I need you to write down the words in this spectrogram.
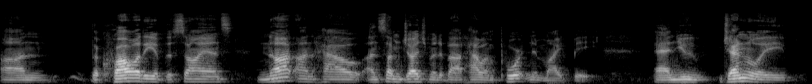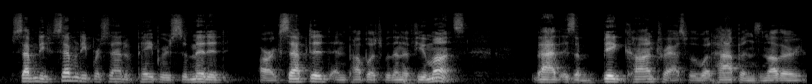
on the quality of the science, not on how on some judgment about how important it might be. And you generally 70 percent of papers submitted are accepted and published within a few months. That is a big contrast with what happens in other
